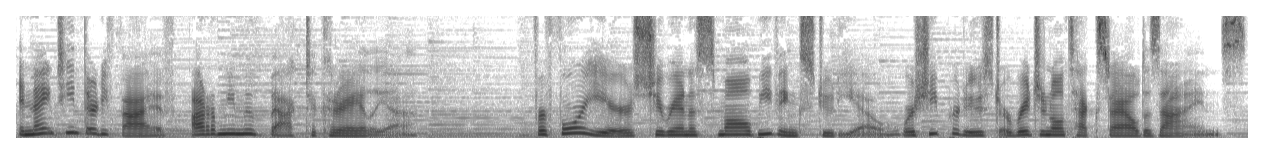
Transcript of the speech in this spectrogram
In 1935, Armi moved back to Karelia. For four years, she ran a small weaving studio where she produced original textile designs.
